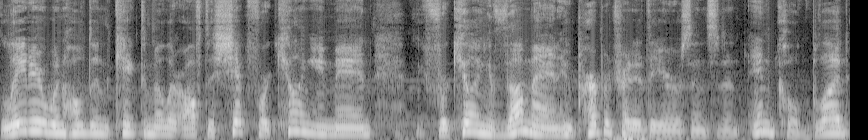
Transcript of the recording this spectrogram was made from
Later, when Holden kicked Miller off the ship for killing a man, for killing the man who perpetrated the Eros incident in cold blood,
